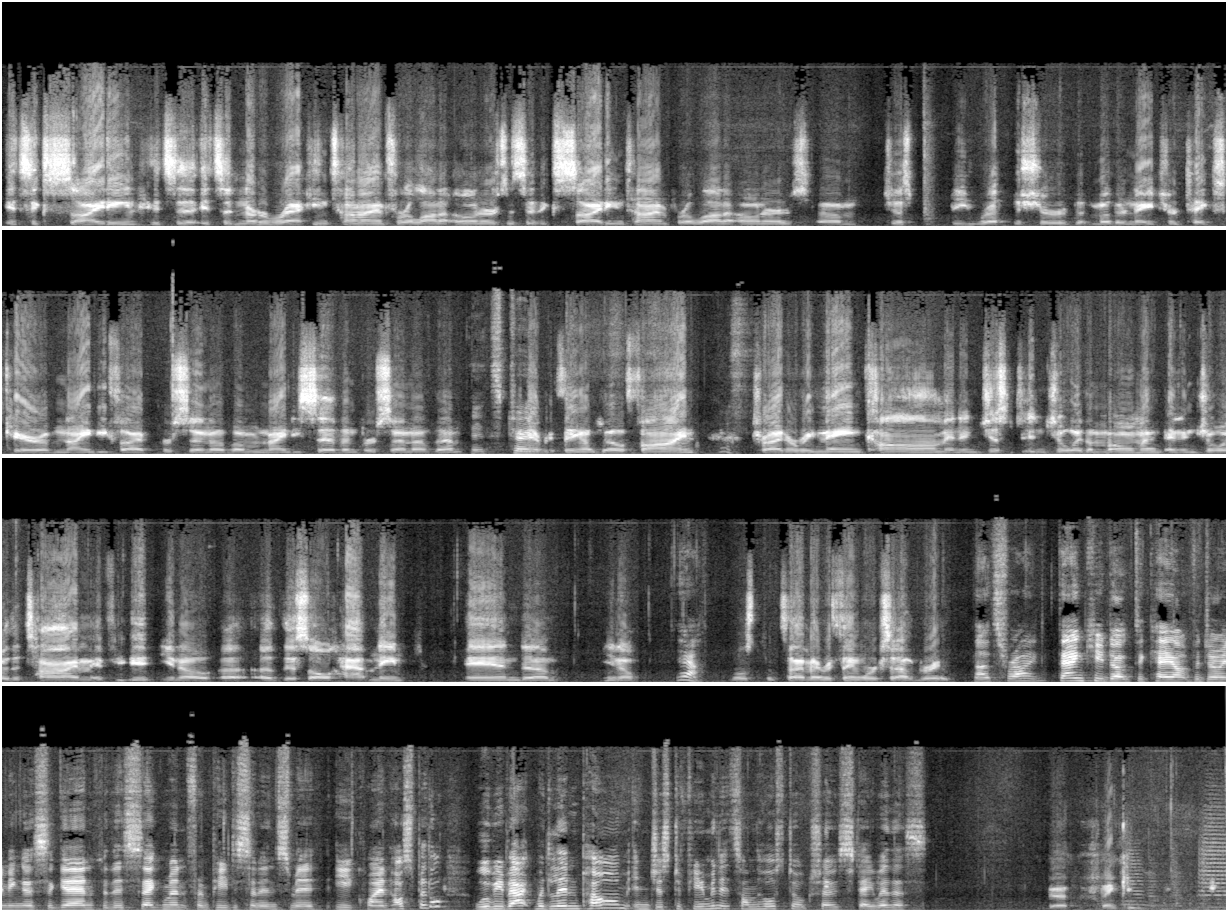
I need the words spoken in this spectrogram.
it's exciting. It's a it's a nerve wracking time for a lot of owners. It's an exciting time for a lot of owners. Um, just be rest assured that Mother Nature takes care of 95% of them, 97% of them it's true. and everything will go fine. Try to remain calm and then just enjoy the moment and enjoy the time if you it, you know uh, of this all happening. And um, you know, Yeah. most of the time everything works out great. That's right. Thank you, Dr. Kayot, for joining us again for this segment from Peterson and Smith Equine Hospital. We'll be back with Lynn Palm in just a few minutes on the Horse Talk Show. Stay with us. Yeah, thank you.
